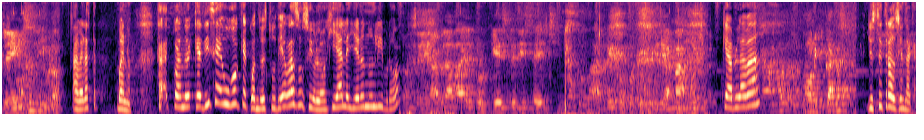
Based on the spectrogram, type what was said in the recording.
leímos un libro A ver, hasta, bueno, cuando, que dice Hugo que cuando estudiaba sociología leyeron un libro donde hablaba el por qué se le dice chinga tu madre o por qué se le llama mucho. que hablaba, Como mexicanos, yo estoy traduciendo acá,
